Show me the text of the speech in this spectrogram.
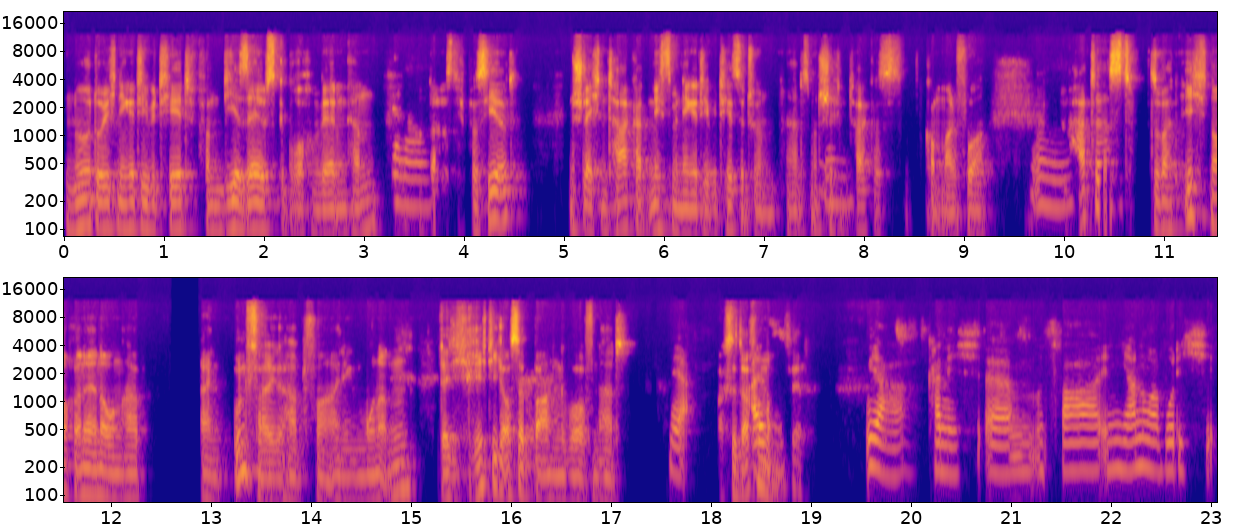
nur durch Negativität von dir selbst gebrochen werden kann. Genau. Und da das nicht passiert, einen schlechten Tag hat nichts mit Negativität zu tun. Ja, dass man einen mhm. schlechten Tag ist, kommt mal vor. Mhm. Du hattest, soweit ich noch in Erinnerung habe, einen Unfall gehabt vor einigen Monaten, der dich richtig aus der Bahn geworfen hat. Ja. Magst du davon also, mal erzählen? Ja, kann ich. Ähm, und zwar im Januar wurde ich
